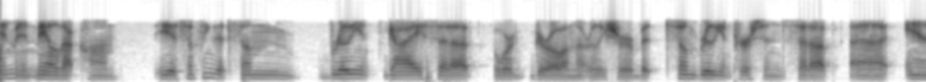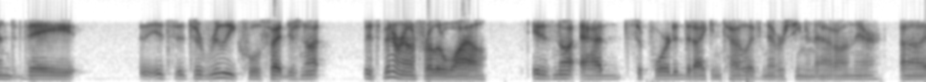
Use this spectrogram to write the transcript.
10minutemail.com is something that some brilliant guy set up or girl, I'm not really sure, but some brilliant person set up uh and they it's it's a really cool site. There's not it's been around for a little while. It is not ad supported that I can tell. I've never seen an ad on there. Uh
